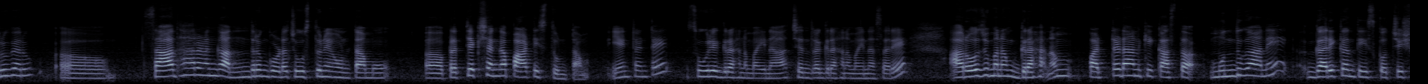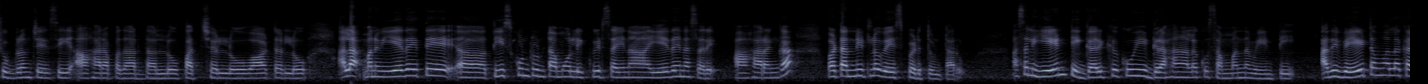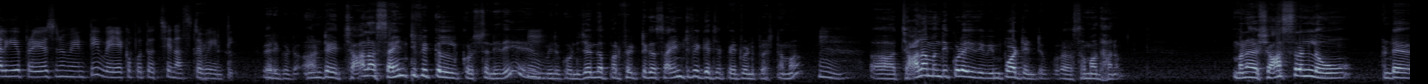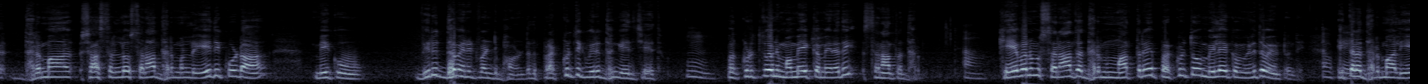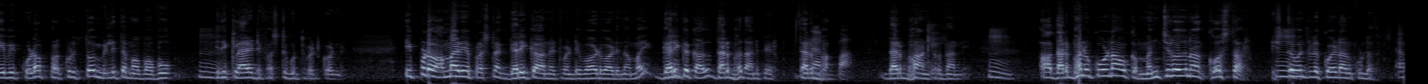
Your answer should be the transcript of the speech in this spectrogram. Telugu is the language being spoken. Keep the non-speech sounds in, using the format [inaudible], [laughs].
గురుగారు సాధారణంగా అందరం కూడా చూస్తూనే ఉంటాము ప్రత్యక్షంగా పాటిస్తుంటాం. ఏంటంటే సూర్యగ్రహణమైనా చంద్రగ్రహణమైనా సరే ఆ రోజు మనం గ్రహణం పట్టడానికి కాస్త ముందుగానే గరికను తీసుకొచ్చి శుభ్రం చేసి ఆహార పదార్థాల్లో పచ్చళ్ళలో వాటర్లో అలా మనం ఏదైతే తీసుకుంటుంటామో లిక్విడ్స్ అయినా ఏదైనా సరే ఆహారంగా వాటన్నిటిలో వేసి పెడుతుంటారు. అసలు ఏంటి గరికకు ఈ గ్రహణాలకు సంబంధం ఏంటి? అది వేయటం వల్ల కలిగే ప్రయోజనం ఏంటి? వేయకపోతే వచ్చే నష్టం ఏంటి? వెరీ గుడ్ అంటే చాలా సైంటిఫికల్ క్వశ్చన్ ఇది. మీరు నిజంగా పర్ఫెక్ట్గా సైంటిఫిక్గా చెప్పేటువంటి ప్రశ్నమా Hmm. చాలా మందికి కూడా ఇది ఇంపార్టెంట్ సమాధానం. మన శాస్త్రంలో అంటే ధర్మ శాస్త్రంలో సనాధర్మంలో ఏది కూడా మీకు విరుద్ధమైనటువంటి భావన ఉంటుంది. ప్రకృతికి విరుద్ధంగా ఏది చేయదు. Hmm. ప్రకృతితోని మమేకమైనది సనాతన ధర్మం కేవలం సనాతన ధర్మం మాత్రమే ప్రకృతితో మిళేకం మిళితమై ఉంటుంది. ఇతర ధర్మాలు ఏవి కూడా ప్రకృతితో మిళితం అవ్వవు ఇది క్లారిటీ ఫస్ట్ గుర్తుపెట్టుకోండి. ఇప్పుడు అమ్మాయి ప్రశ్న గరిక అన్నటువంటి వర్డ్ వాడింది అమ్మాయి. గరిక కాదు దర్భ దాని పేరు. దర్భ. దర్భ. అంటారు దాన్ని. ఆ దర్భను కూడా ఒక మంచి రోజున కోస్తారు. ఇష్టవంతుడు కోయడానికి ఉండదు.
